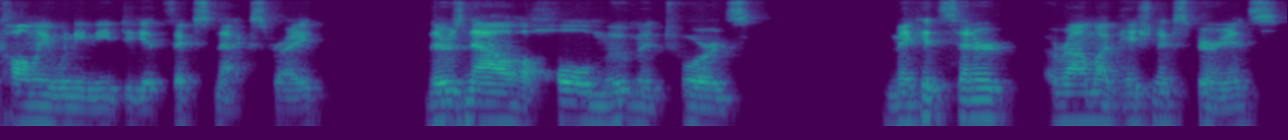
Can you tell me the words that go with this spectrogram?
call me when you need to get fixed next, right? There's now a whole movement towards make it centered around my patient experience,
